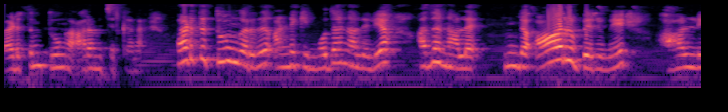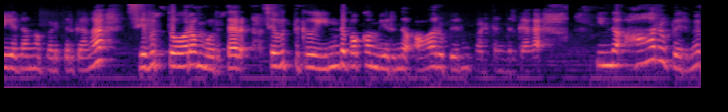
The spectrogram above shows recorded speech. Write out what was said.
படுத்தும் தூங்க ஆரம்பிச்சிருக்காங்க. படுத்து தூங்குறது அன்னைக்கு முத நாள் இல்லையா? அதனால இந்த ஆறு பேருமே ஹால்லேயே தாங்க படுத்திருக்காங்க. செவுத்தோரம் ஒருத்தர் செவுத்துக்கு இந்த பக்கம் இருந்து ஆறு பேரும் படுத்திருந்திருக்காங்க. இந்த ஆறு பேருமே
